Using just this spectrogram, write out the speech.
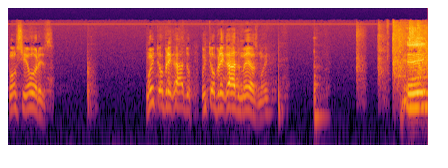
com os senhores. Muito obrigado, muito obrigado mesmo. Hein? Ok.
